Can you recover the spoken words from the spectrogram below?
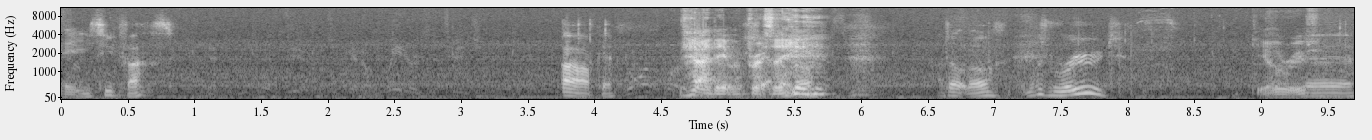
Hey, you too fast. Oh, okay. I didn't even press Shit, A. I don't know. It was rude. You're rude. Uh,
